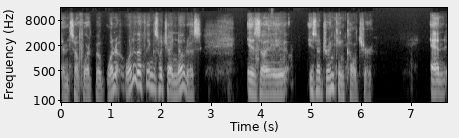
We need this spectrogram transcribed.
and so forth. But one one of the things which I notice is a is a drinking culture, and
